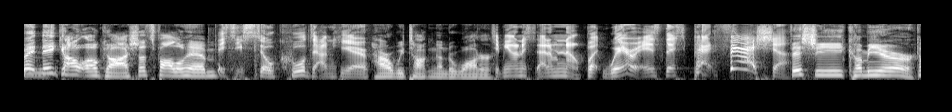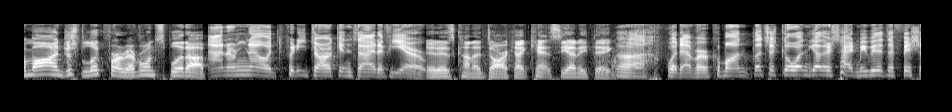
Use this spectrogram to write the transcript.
Wait, Nico. Oh, oh gosh, let's follow him. This is so cool down here. How are we talking underwater? To be honest, I don't know. But where is this pet fish? Fishy, come here. Come on, just look for him. Everyone split up. I don't know. It's pretty dark inside of here. It is kind of dark. I can't see anything. Ugh, whatever. Come on, let's just go on the other side. Maybe there's a fish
